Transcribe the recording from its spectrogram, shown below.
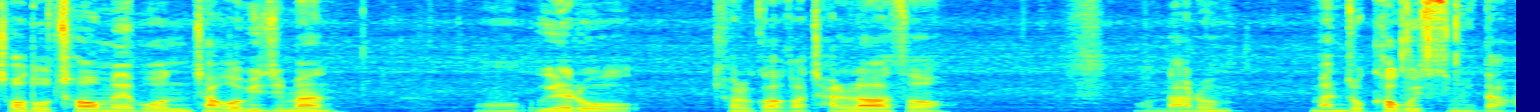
저도 처음 해본 작업이지만 어, 의외로 결과가 잘 나와서 어, 나름 만족하고 있습니다.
